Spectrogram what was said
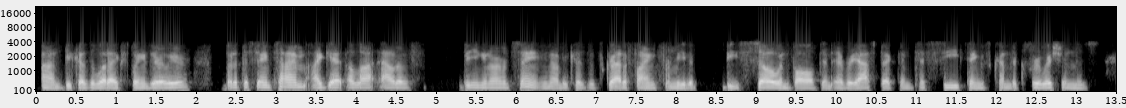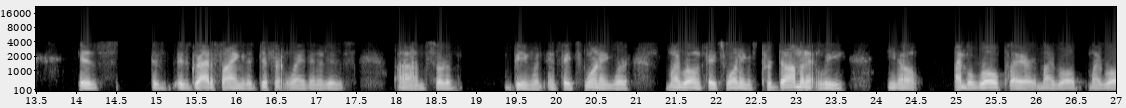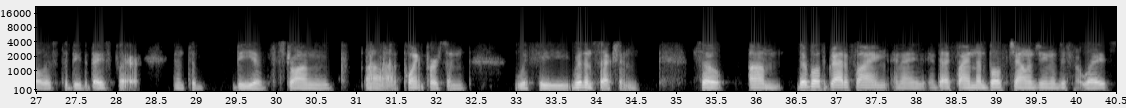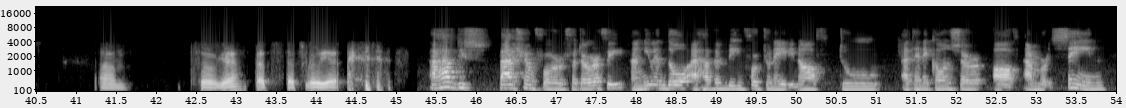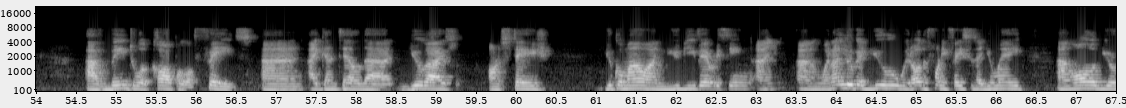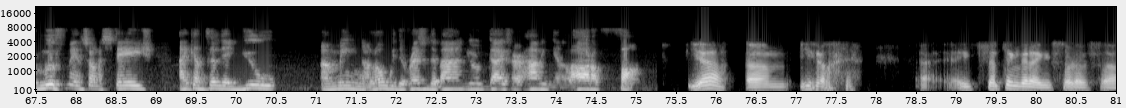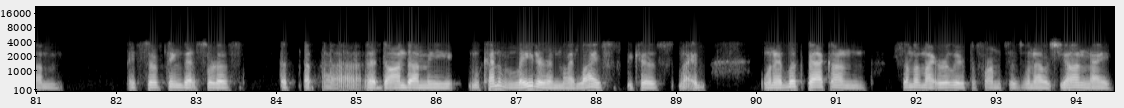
um, because of what I explained earlier. But at the same time, I get a lot out of being an armored saint, you know, because it's gratifying for me to be so involved in every aspect and to see things come to fruition is is is, is gratifying in a different way than it is um, sort of being in Fates Warning, where my role in Fates Warning is predominantly, you know, I'm a role player. My role my role is to be the bass player and to be a strong uh, point person with the rhythm section. So um, they're both gratifying, and I and I find them both challenging in different ways. Um, so yeah, that's that's really it. I have this passion for photography, and even though I haven't been fortunate enough to attend a concert of Armored Saint, I've been to a couple of fates, and I can tell that you guys on stage, you come out and you give everything. And, and when I look at you with all the funny faces that you make and all your movements on stage, I can tell that you, I mean, along with the rest of the band, you guys are having a lot of fun. Yeah, um, you know, it's something that I sort of, um, it's something that sort of uh, uh, dawned on me kind of later in my life because my when I look back on some of my earlier performances when I was young, I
